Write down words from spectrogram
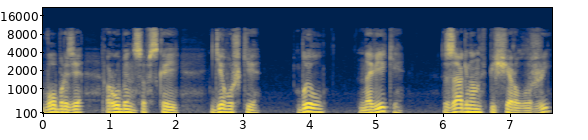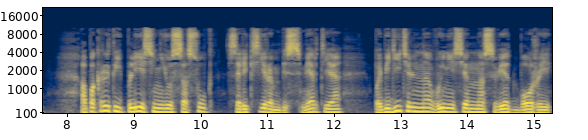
в образе рубенсовской девушки был навеки загнан в пещеру лжи, а покрытый плесенью сосуд с эликсиром бессмертия победительно вынесен на свет Божий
